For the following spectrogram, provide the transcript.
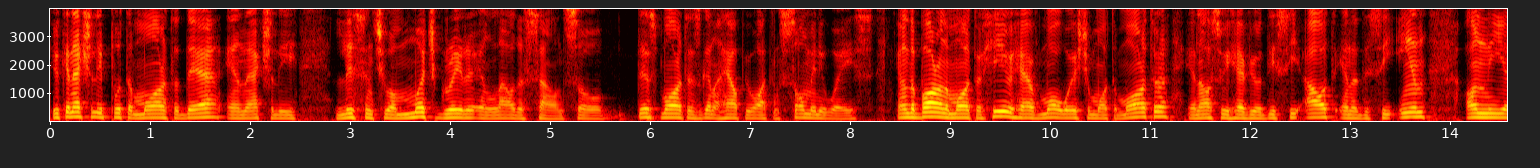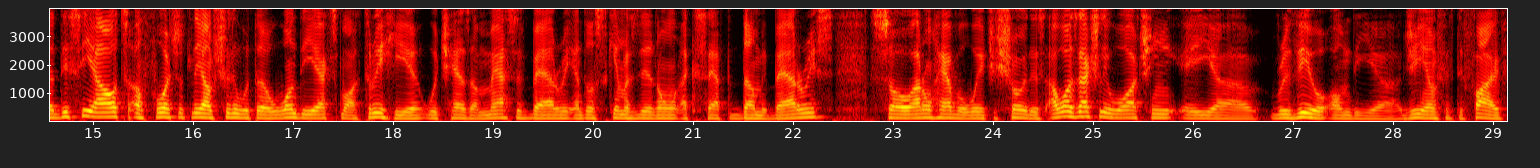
you can actually put the monitor there and actually listen to a much greater and louder sound. So this monitor is going to help you out in so many ways. And on the bottom of the monitor here, you have more ways to mount the monitor. And also you have your DC out and a DC in. On the uh, DC out, unfortunately, I'm shooting with the 1DX Mark III here, which has a massive battery. And those cameras, they don't accept dummy batteries. So I don't have a way to show you this. I was actually watching a uh, review on the uh, GM55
